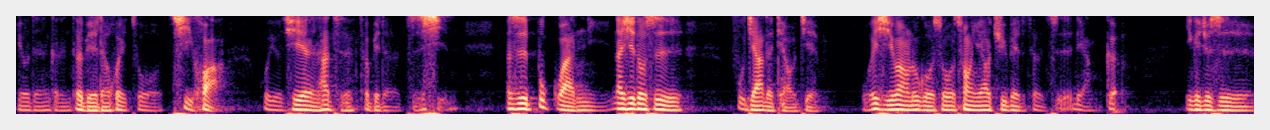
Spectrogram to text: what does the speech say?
有的人可能特别的会做计划，或有些人他只是特别的执行。但是不管你那些都是附加的条件，我会希望如果说创业要具备的特质两个，一个就是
